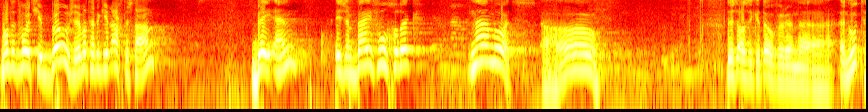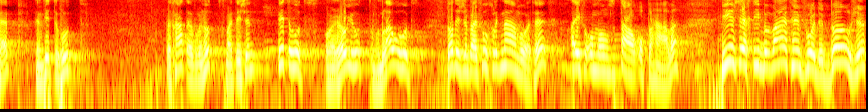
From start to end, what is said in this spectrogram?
Want het woordje boze, wat heb ik hier achter staan? BN is een bijvoeglijk naamwoord. Oh. Dus als ik het over een, uh, een hoed heb, een witte hoed. Het gaat over een hoed, maar het is een witte hoed. Of een rode hoed, of een blauwe hoed. Dat is een bijvoeglijk naamwoord. Hè? Even om onze taal op te halen. Hier zegt hij, bewaart hem voor de boze.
